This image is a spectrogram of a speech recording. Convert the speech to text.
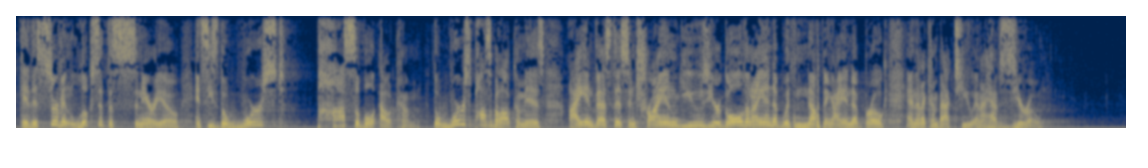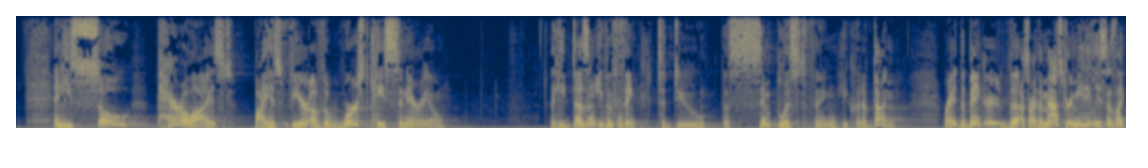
Okay, this servant looks at the scenario and sees the worst possible outcome. The worst possible outcome is I invest this and try and use your gold and I end up with nothing. I end up broke and then I come back to you and I have zero. And he's so paralyzed by his fear of the worst case scenario that he doesn't even think to do the simplest thing he could have done. Right? The banker, the, sorry, the master immediately says like,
